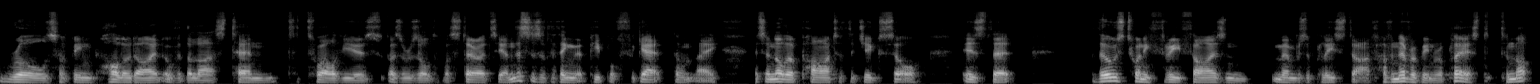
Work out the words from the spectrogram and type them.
roles have been hollowed out over the last 10 to 12 years as a result of austerity. And this is the thing that people forget don't they? It's another part of the jigsaw is that those 23,000 members of police staff have never been replaced. To not,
